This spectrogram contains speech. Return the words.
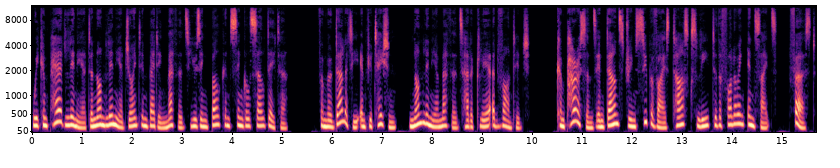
We compared linear to nonlinear joint embedding methods using bulk and single cell data. For modality imputation, nonlinear methods had a clear advantage. Comparisons in downstream supervised tasks lead to the following insights. First,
